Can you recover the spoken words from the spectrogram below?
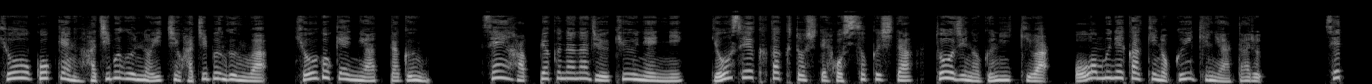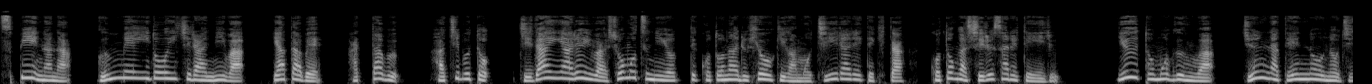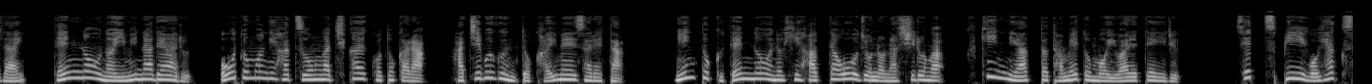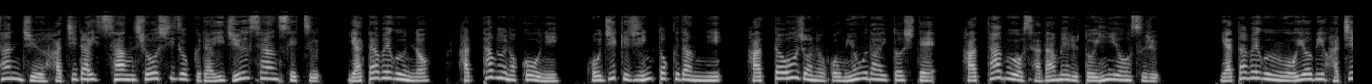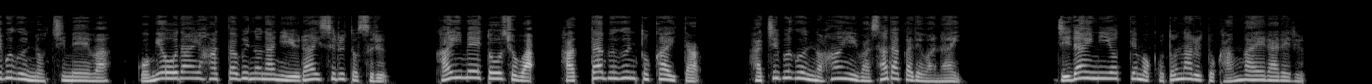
兵庫県八部郡の一八部郡は、兵庫県にあった郡。1879年に行政区画として発足した当時の郡域は、大宗下記の区域にあたる。摂津 P7、軍名移動一覧には、矢田部、八田部、八部と、時代あるいは書物によって異なる表記が用いられてきたことが記されている。旧友軍は、純那天皇の時代、天皇の意味名である、大友に発音が近いことから、八部軍と改名された。仁徳天皇の日八田王女の名城が付近にあったためとも言われている。摂津 P538 第三小士族第13節、八田部軍の八田部の項に、古事記仁徳団に、八田王女の五名代として、八田部を定めると引用する。八田部軍及び八部軍の地名は、五名代八田部の名に由来するとする。改名当初は、八田部軍と書いた。八部軍の範囲は定かではない。時代によっても異なると考えられる。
